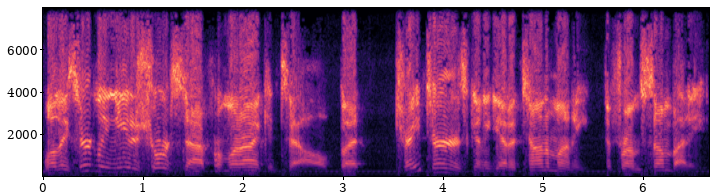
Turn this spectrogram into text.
Well, they certainly need a shortstop, from what I can tell. But Trea Turner is going to get a ton of money from somebody,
